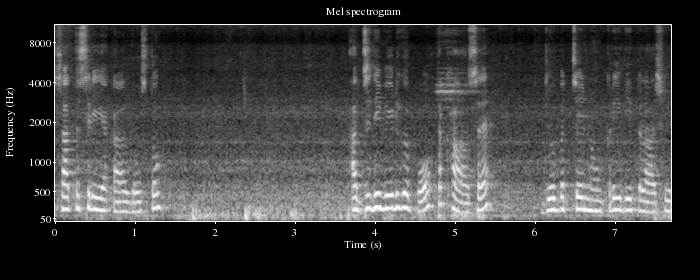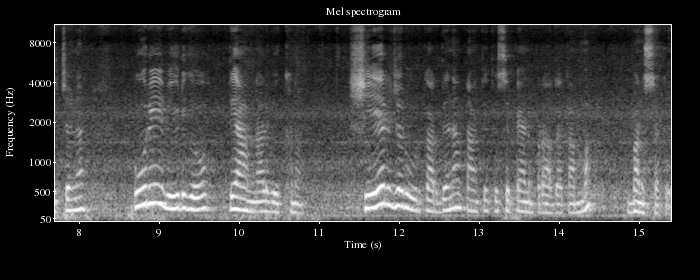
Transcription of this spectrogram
ਸਤਿ ਸ੍ਰੀ ਅਕਾਲ ਦੋਸਤੋ। ਅੱਜ ਦੀ ਵੀਡੀਓ ਬਹੁਤ ਖਾਸ ਹੈ, ਜੋ ਬੱਚੇ ਨੌਕਰੀ ਦੀ ਤਲਾਸ਼ ਵਿੱਚ ਹਨ। ਪੂਰੀ ਵੀਡੀਓ ਧਿਆਨ ਨਾਲ ਵੇਖਣਾ। ਸ਼ੇਅਰ ਜ਼ਰੂਰ ਕਰ ਦੇਣਾ ਤਾਂ ਕਿ ਕਿਸੇ ਭੈਣ ਭਰਾ ਦਾ ਕੰਮ ਬਣ ਸਕੇ।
